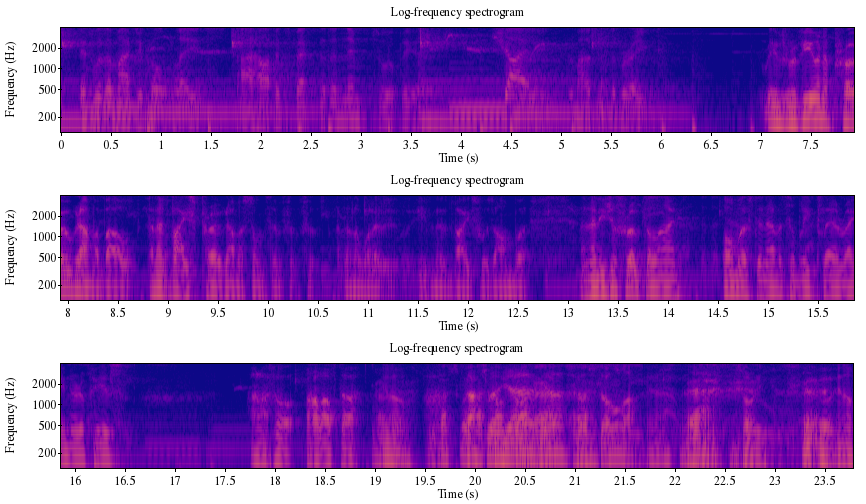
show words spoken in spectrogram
It was a magical place. I half expected a nymph to appear, shyly from out of the break. He was reviewing a program about an advice program or something. For, for, I don't know what it, even advice was on, but and then he just wrote the line, "Almost inevitably, Claire Rayner appears." And I thought, I'll have that, you know. Ah, that's where that come yeah, from, yeah, yeah, So I stole that, yeah. yeah. Sorry, but you know.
